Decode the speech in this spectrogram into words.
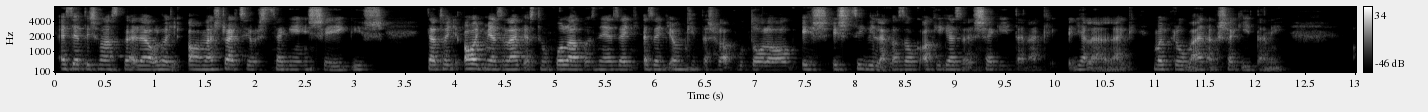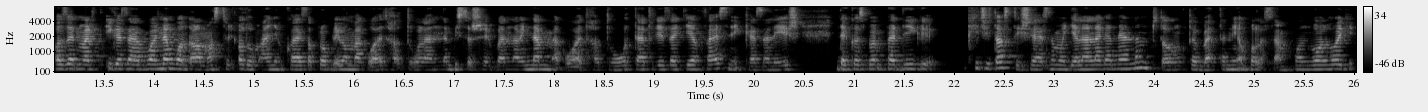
Ezért is van az például, hogy a menstruációs szegénység is tehát, hogy ahogy mi ezzel elkezdtünk foglalkozni, ez egy, ez egy önkéntes alapú dolog, és, és civilek azok, akik ezzel segítenek jelenleg, vagy próbálnak segíteni. Azért, mert igazából nem gondolom azt, hogy adományokkal ez a probléma megoldható lenne, biztos vagyok benne, hogy nem megoldható, tehát hogy ez egy ilyen felszíni kezelés, de közben pedig kicsit azt is érzem, hogy jelenleg ennél nem tudunk többet tenni abból a szempontból, hogy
